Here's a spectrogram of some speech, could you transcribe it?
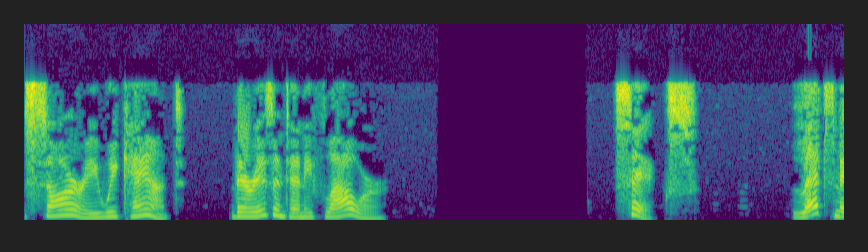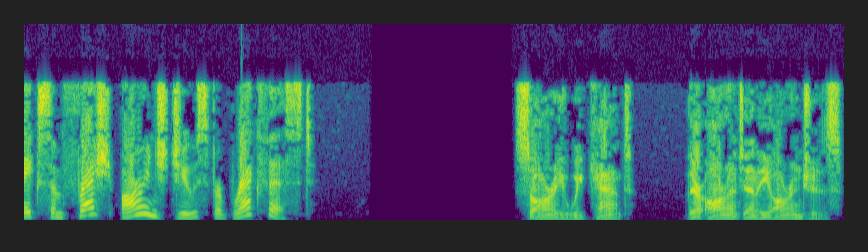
Sorry, we can't. There isn't any flour. 6. Let's make some fresh orange juice for breakfast. Sorry, we can't. There aren't any oranges.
